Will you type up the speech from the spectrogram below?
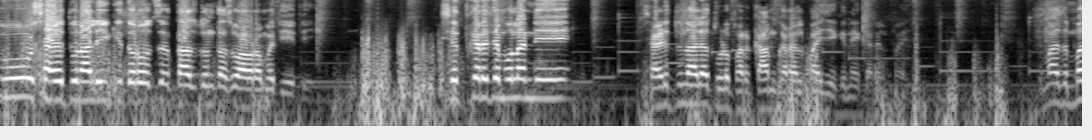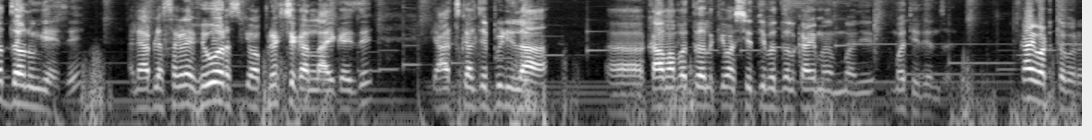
तू शाळेतून आली की दररोज तास दोन तास वावरामध्ये येते. शेतकऱ्याच्या मुलांनी शाळेतून आल्यावर थोडंफार काम करायला पाहिजे की नाही करायला पाहिजे? हे माझं मत जाणून घ्यायचं आणि आपल्या सगळ्या व्ह्युअर्स किंवा प्रेक्षकांना ऐकायचंय की आजकालच्या पिढीला कामाबद्दल किंवा शेतीबद्दल काय म- म्हणजे मत आहे त्यांचं? काय वाटतं बरं?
